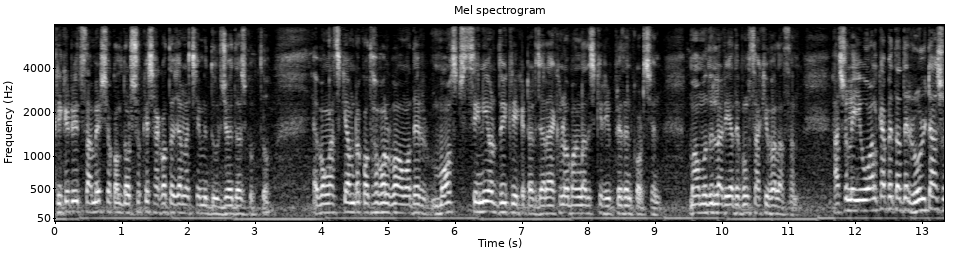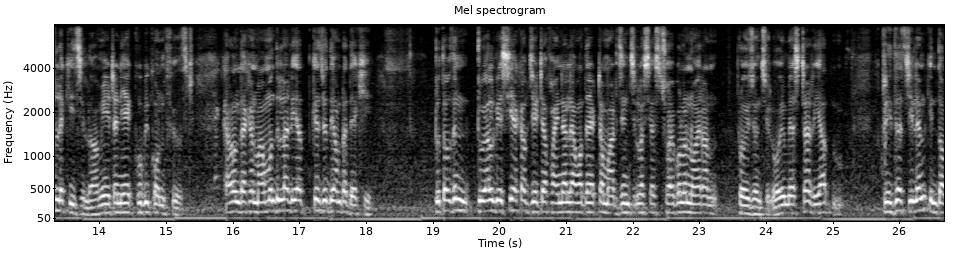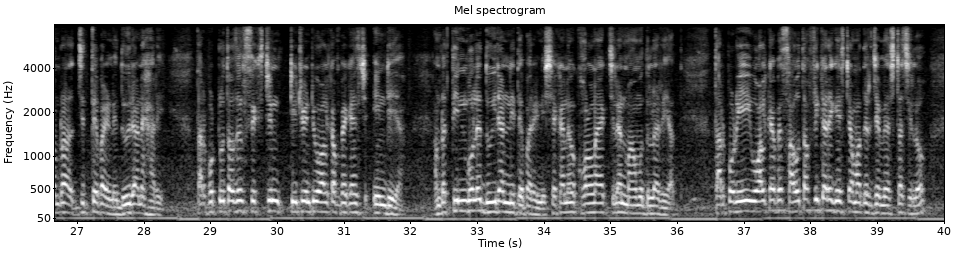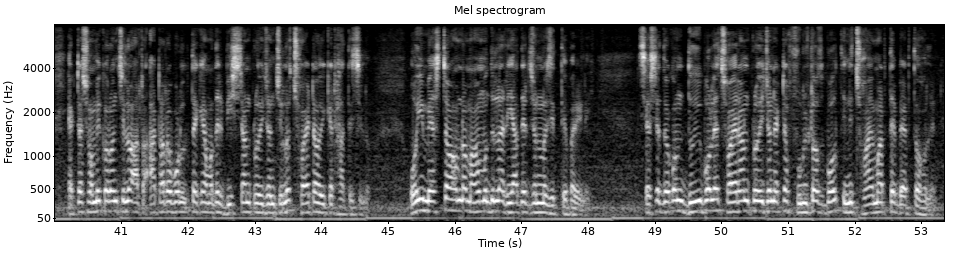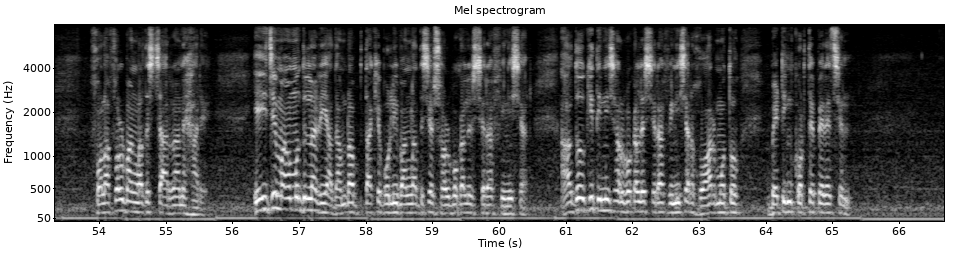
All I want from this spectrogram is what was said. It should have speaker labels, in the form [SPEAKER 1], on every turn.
[SPEAKER 1] Cricket with সামের সকল দর্শককে স্বাগত জানাচ্ছি আমি দুর্জয় দাশগুপ্ত। এবং আজকে আমরা কথা বলব আমাদের মোস্ট সিনিয়র দুই ক্রিকেটার যারা এখনও বাংলাদেশকে রিপ্রেজেন্ট করছেন, মাহমুদুল্লাহ রিয়াদ এবং সাকিব আল হাসান। আসলে এই ওয়ার্ল্ড কাপে তাদের রোলটা আসলে কী ছিল? আমি এটা নিয়ে খুবই কনফিউজড কারণ দেখেন, মাহমুদুল্লাহ রিয়াদকে যদি আমরা দেখি two thousand twelve Asia Cup যেটা ফাইনালে আমাদের একটা মার্জিন ছিল, শেষ ছয় বলে নয় রান প্রয়োজন ছিল। ওই ম্যাচটা রিয়াদ ক্রিজে ছিলেন, কিন্তু আমরা জিততে পারিনি, দুই রানে হারি। তারপর two thousand sixteen T twenty World Cup against India আমরা তিন বলে দুই রান নিতে পারিনি। সেখানেও খলনায়ক ছিলেন মাহমুদুল্লাহ রিয়াদ। তারপর এই ওয়ার্ল্ড কাপে সাউথ আফ্রিকার এগেনস্টে আমাদের যে ম্যাচটা ছিল, একটা সমীকরণ ছিল আঠারো বল থেকে আমাদের বিশ রান প্রয়োজন ছিল, ছয়টা উইকেট হাতে ছিল। ওই ম্যাচটাও আমরা মাহমুদুল্লাহ রিয়াদের জন্য জিততে পারিনি। শেষে যখন দুই বলে ছয় রান প্রয়োজন একটা ফুল টস বল তিনি ছয় মারতে ব্যর্থ হলেন। ফলাফল বাংলাদেশ চার রানে হারে। এই যে মাহমুদুল্লাহ রিয়াদ, আমরা তাকে বলি বাংলাদেশের সর্বকালের সেরা ফিনিশার আদৌ কি তিনি সর্বকালের সেরা ফিনিশার হওয়ার মতো ব্যাটিং করতে পেরেছেন?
